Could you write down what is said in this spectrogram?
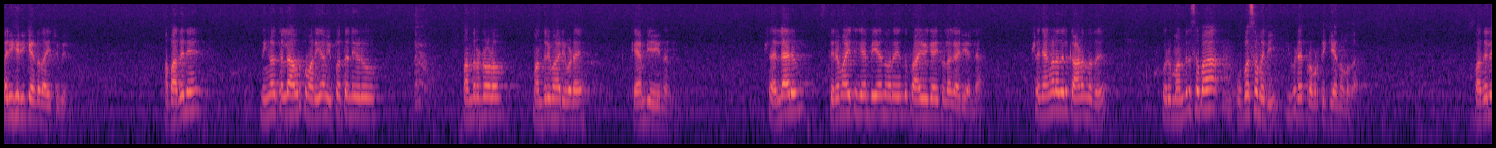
പരിഹരിക്കേണ്ടതായിട്ട് വരും. അപ്പം അതിന് നിങ്ങൾക്കെല്ലാവർക്കും അറിയാം ഇപ്പം തന്നെ ഒരു പന്ത്രണ്ടോളം മന്ത്രിമാരിവിടെ ക്യാമ്പ് ചെയ്യുന്നുണ്ട്. പക്ഷെ എല്ലാവരും സ്ഥിരമായിട്ട് ക്യാമ്പ് ചെയ്യുക എന്ന് പറയുന്നത് പ്രായോഗികമായിട്ടുള്ള കാര്യമല്ല. പക്ഷെ ഞങ്ങളതിൽ കാണുന്നത് ഒരു മന്ത്രിസഭാ ഉപസമിതി ഇവിടെ പ്രവർത്തിക്കുക എന്നുള്ളതാണ്. അപ്പം അതിൽ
